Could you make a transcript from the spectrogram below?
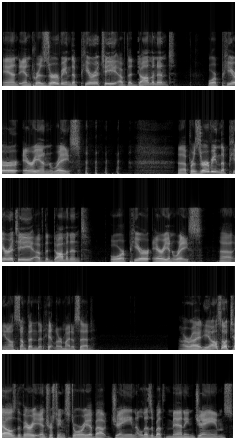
and in preserving the purity of the dominant or pure Aryan race. uh, preserving the purity of the dominant or pure Aryan race. Uh, you know, something that Hitler might have said. All right, he also tells the very interesting story about Jane Elizabeth Manning James.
